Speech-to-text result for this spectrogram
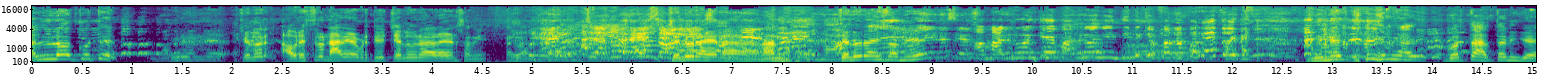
ಅಲ್ಲೋ ಕೂತಿ. ಚೆಲೂರ್ ಅವ್ರ ಹೆಸರು ನಾವೇ ಹೇಳ್ಬಿಡ್ತೀವಿ ಚೆಲೂರಾಯಣ ಸ್ವಾಮಿ. ಅಲ್ವಾ? ಚೆಲೂರಾಯನ ನಾನು ಚೆಲುವರಾಯ ಸ್ವಾಮಿ ನಿನ್ನೆ ಗೊತ್ತಾ ಅರ್ಥ ನಿಂಗೆ?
